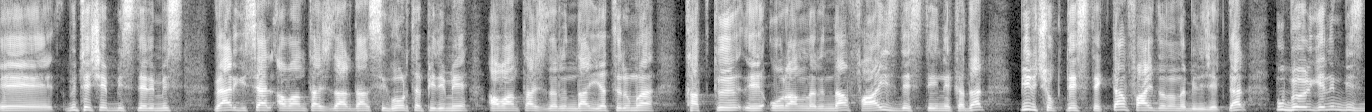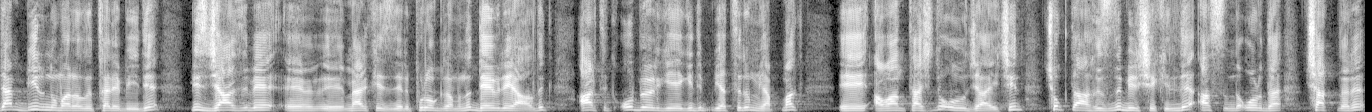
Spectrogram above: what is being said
e, müteşebbislerimiz vergisel avantajlardan, sigorta primi avantajlarından, yatırıma katkı e, oranlarından, faiz desteğine kadar birçok destekten faydalanabilecekler. Bu bölgenin bizden bir numaralı talebiydi. Biz cazibe e, e, merkezleri programını devreye aldık. Artık o bölgeye gidip yatırım yapmak e, avantajlı olacağı için çok daha hızlı bir şekilde aslında orada çarkları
